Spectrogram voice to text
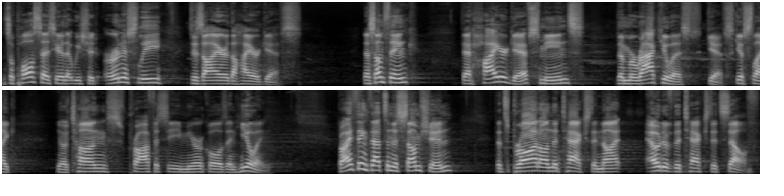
And so Paul says here that we should earnestly desire the higher gifts. Now, some think that higher gifts means the miraculous gifts, gifts like you know, tongues, prophecy, miracles, and healing. But I think that's an assumption that's brought on the text and not out of the text itself.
